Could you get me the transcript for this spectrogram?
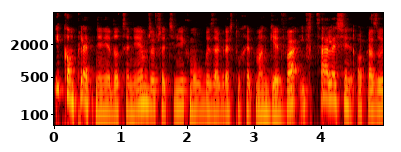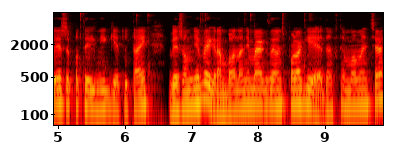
i kompletnie nie doceniłem, że przeciwnik mógłby zagrać tu hetman g2 i wcale się okazuje, że po tej linii g tutaj wieżą nie wygram, bo ona nie ma jak zająć pola g1 w tym momencie.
